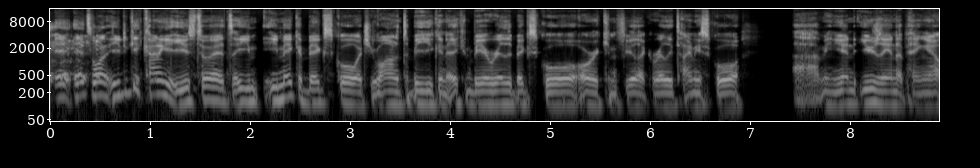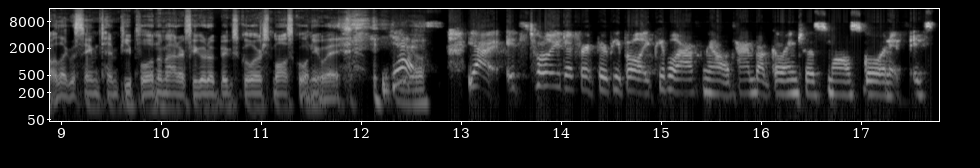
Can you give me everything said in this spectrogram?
It, it's one you get kind of get used to it. It's a, you, you make a big school what you want it to be. You can it can be a really big school or it can feel like a really tiny school. Uh, I mean, you end, usually end up hanging out with like the same 10 people, no matter if you go to a big school or a small school anyway. yes. Know? Yeah. It's totally different for people. Like people ask me all the time about going to a small school and it, it's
